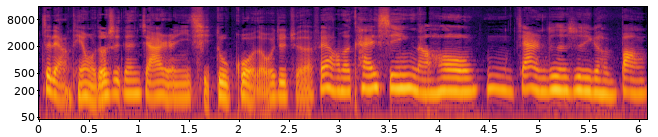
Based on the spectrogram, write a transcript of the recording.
这两天我都是跟家人一起度过的，我就觉得非常的开心，然后嗯，家人真的是一个很棒，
